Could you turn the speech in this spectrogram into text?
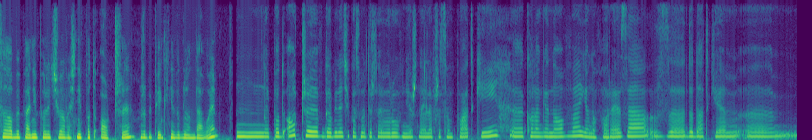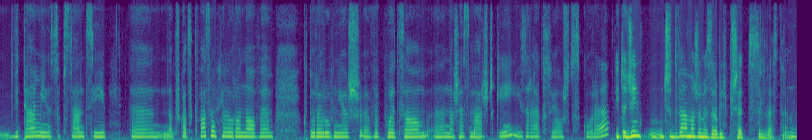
co by Pani poleciła właśnie pod oczy, żeby pięknie wyglądały? Mm, pod oczy w gabinecie kosmetycznym również najlepsze są płatki e, kolagenowe, jonoforeza z dodatkiem e, witamin, substancji, na przykład z kwasem hialuronowym, które również wypłycą nasze zmarszczki i zrelaksują skórę. I to dzień czy dwa możemy zrobić przed Sylwestrem?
